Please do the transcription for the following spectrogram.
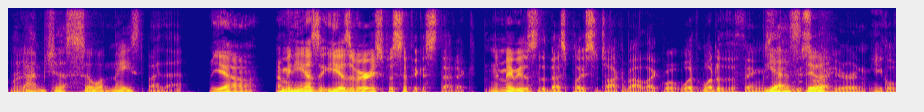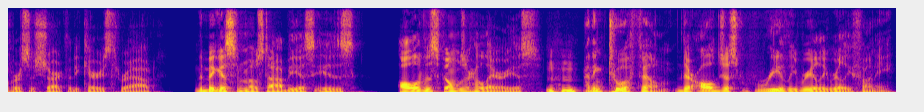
Right. I'm just so amazed by that. Yeah. I mean, he has he has a very specific aesthetic, and maybe this is the best place to talk about like what what what are the things Yeah, that we saw it. here in Eagle versus Shark that he carries throughout. The biggest and most obvious is all of his films are hilarious. hmm I think to a film, they're all just really, really, really funny.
